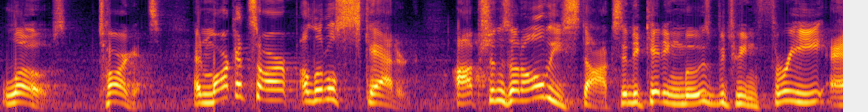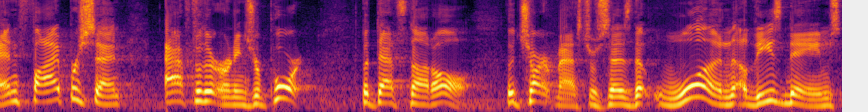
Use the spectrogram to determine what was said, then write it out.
Lowe's, Targets, and markets are a little scattered. Options on all these stocks indicating moves between 3 and 5% after their earnings report. But that's not all. The Chartmaster says that one of these names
